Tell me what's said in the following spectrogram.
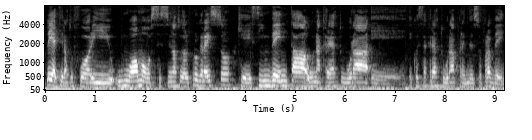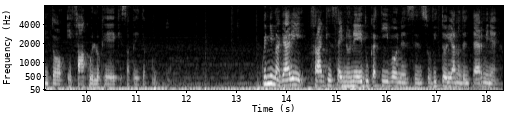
lei ha tirato fuori un uomo ossessionato dal progresso che si inventa una creatura e e questa creatura prende il sopravvento e fa quello che, che sapete appunto. Quindi magari Frankenstein non è educativo nel senso vittoriano del termine.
